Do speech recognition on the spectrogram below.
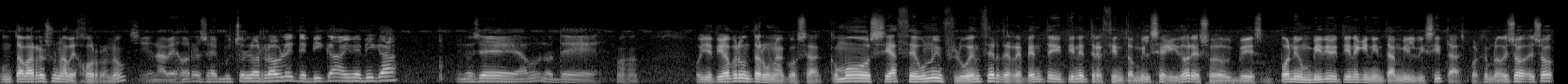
Un tabarro es un abejorro, ¿no? Sí, un abejorro, eso hay mucho en los robles y te pica, a mí me pica y no sé, vamos, no te... Ajá. Oye, te iba a preguntar una cosa. ¿Cómo se hace uno influencer de repente y tiene 300.000 seguidores o pone un vídeo y tiene 500.000 visitas? Por ejemplo, ¿eso, ¿eso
